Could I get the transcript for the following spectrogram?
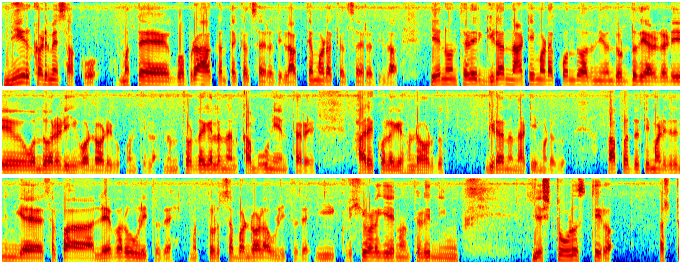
ನೀರು ಕಡಿಮೆ ಸಾಕು. ಮತ್ತು ಗೊಬ್ಬರ ಹಾಕೋಂಥ ಕೆಲಸ ಇರೋದಿಲ್ಲ. ಅಕ್ತೆ ಮಾಡೋ ಕೆಲಸ ಇರೋದಿಲ್ಲ. ಏನು ಅಂತ ಹೇಳಿದ್ರೆ ಗಿಡ ನಾಟಿ ಮಾಡೋಕ್ಕೊಂದು ಅದು ನೀವು ದೊಡ್ಡದು ಎರಡು ಅಡಿ, ಒಂದೂವರೆ ಅಡಿ ಹೀಗೆ ಹೊಂಡ ಹೊಡಿಬೇಕು ಅಂತಿಲ್ಲ. ನಮ್ಮ ತೋಟದಾಗೆಲ್ಲ ನಾನು ಕಂಬುಗುಣಿ ಅಂತಾರೆ. ಹಾರೆಕೋಲೆಗೆ ಹೊಂಡ ಹೊಡೆದು ಗಿಡನ ನಾಟಿ ಮಾಡೋದು. ಆ ಪದ್ಧತಿ ಮಾಡಿದರೆ ನಿಮಗೆ ಸ್ವಲ್ಪ ಲೇಬರು ಉಳಿತದೆ ಮತ್ತು ತೊಡಸ ಬಂಡವಾಳ ಉಳಿತದೆ. ಈ ಕೃಷಿಯೊಳಗೆ ಏನು ಅಂಥೇಳಿ ನೀವು ಎಷ್ಟು ಉಳಿಸ್ತೀರೋ ಅಷ್ಟು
